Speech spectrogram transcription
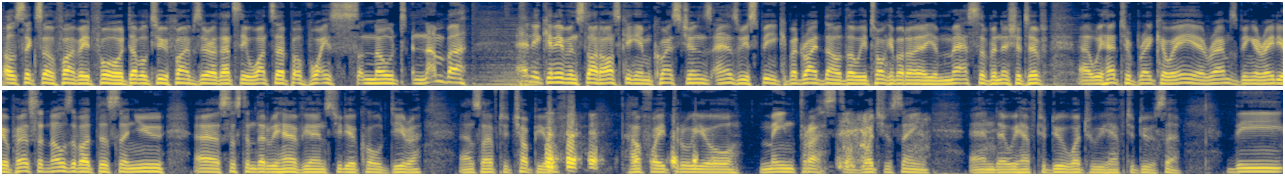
0605842250. That's the WhatsApp voice note number. And you can even start asking him questions as we speak. But right now, though, we're talking about a massive initiative. Uh, we had to break away. Uh, Rams, being a radio person, knows about this uh, new uh, system that we have here in studio called Dira. And so I have to chop you off halfway through your main thrust of what you're saying. And uh, we have to do what we have to do, sir. The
